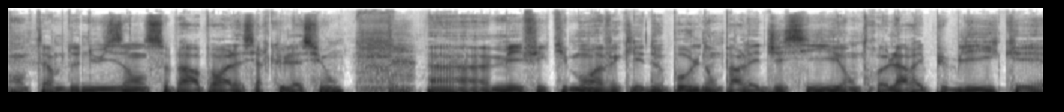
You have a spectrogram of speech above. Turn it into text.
en termes de nuisance par rapport à la circulation. mais effectivement, avec les deux pôles dont parlait Jessie, entre la République et,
